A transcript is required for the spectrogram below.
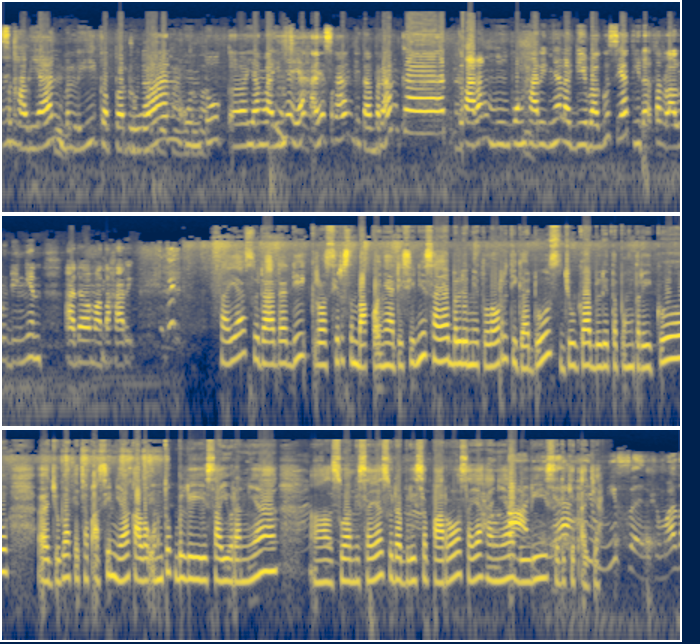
Sekalian beli keperluan untuk eh, yang lainnya ya. Ayo sekarang kita berangkat. Sekarang mumpung harinya lagi bagus ya, tidak terlalu dingin, ada matahari. Saya sudah ada di grosir sembakonya. Di sini saya beli mie telur 3 dus, juga beli tepung terigu, eh, juga kecap asin ya. Kalau untuk beli sayurannya, eh, suami saya sudah beli separuh, saya hanya beli sedikit 还有 aja. 米粉什么的，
